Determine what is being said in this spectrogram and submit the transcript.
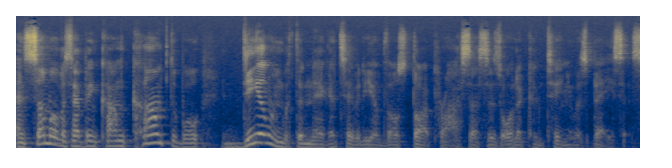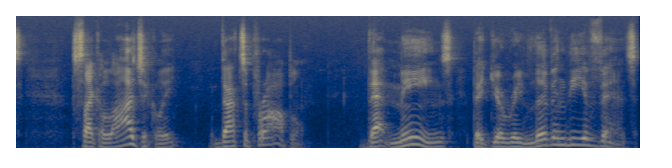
And some of us have become comfortable dealing with the negativity of those thought processes on a continuous basis. Psychologically, that's a problem. That means that you're reliving the events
